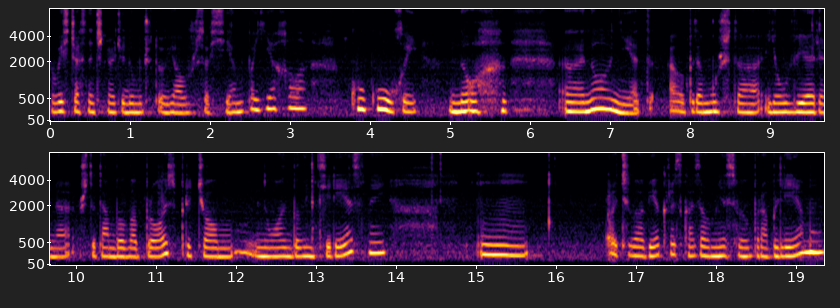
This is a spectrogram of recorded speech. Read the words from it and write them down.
Вы сейчас начнете думать, что я уже совсем поехала кукухой, но, э, но нет, а, потому что я уверена, что там был вопрос, причем ну, он был интересный человек рассказывал мне свою проблему,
